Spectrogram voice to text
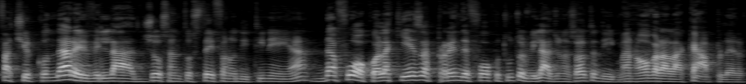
fa circondare il villaggio Santo Stefano di Tinea, dà fuoco alla chiesa, prende fuoco tutto il villaggio, una sorta di manovra alla Kappler.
